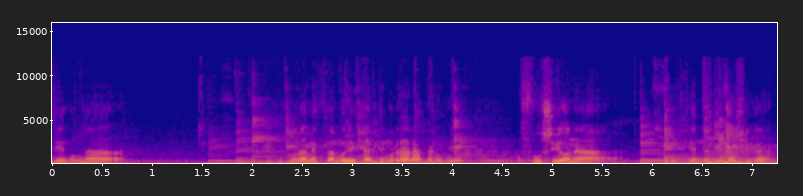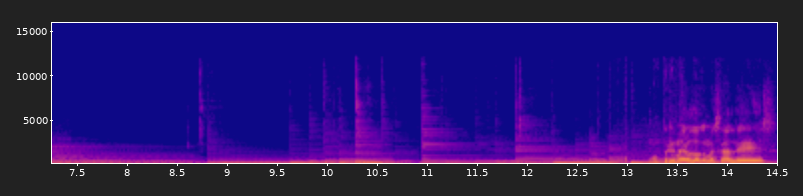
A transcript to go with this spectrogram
Tiene una, una mezcla muy distante y muy rara, pero que fusiona, entiende, mi música. Primero lo que me sale es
